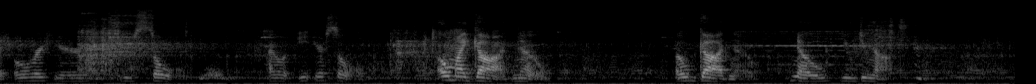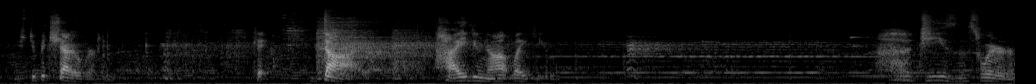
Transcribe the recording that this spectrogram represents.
Get over here, you soul. I will eat your soul. Oh my god, no. Oh god, no. No, you do not. You stupid shadow vermin. Okay, die. I do not like you. Jesus, where?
